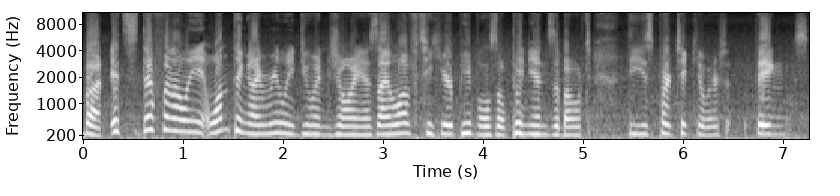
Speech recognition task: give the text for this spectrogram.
But it's definitely one thing I really do enjoy is I love to hear people's opinions about these particular things.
